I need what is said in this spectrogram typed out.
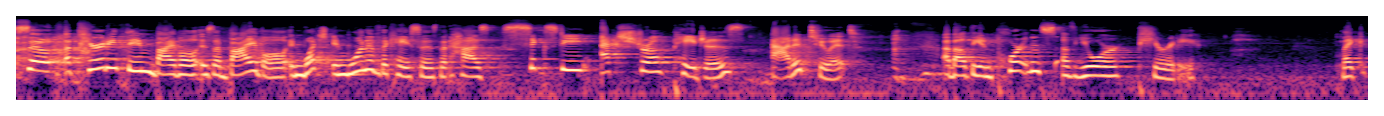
So, a purity themed Bible is a Bible in, what, in one of the cases that has 60 extra pages added to it about the importance of your purity. Like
